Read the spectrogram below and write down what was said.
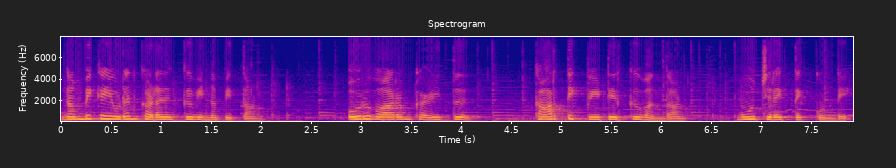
நம்பிக்கையுடன் கடனுக்கு விண்ணப்பித்தான். ஒரு வாரம் கழித்து கார்த்திக் வீட்டிற்கு வந்தான். மூச்சிரைத்து கொண்டே.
